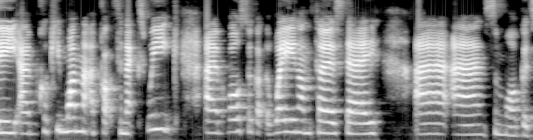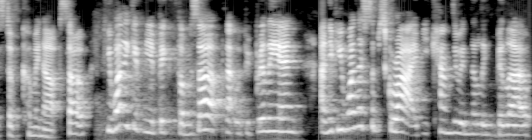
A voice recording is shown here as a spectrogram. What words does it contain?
the um, cooking one that I've got for next week. Um, I've also got the weigh-in on Thursday uh, and some more good stuff coming up. So if you want to give me a big thumbs up, that would be brilliant. And if you want to subscribe, you can do in the link below.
